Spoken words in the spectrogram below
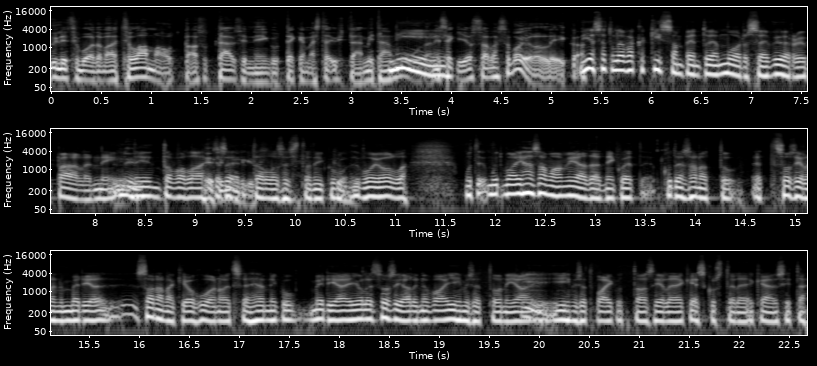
ylitsevuotavaa, että se lamauttaa sut täysin niin kuin tekemästä yhtään mitään niin. muuta, niin sekin jossain vaiheessa voi olla liikaa. Niin jos se tulee vaikka kissanpentujen muodossa ja vyöryy päälle, niin, niin. niin tavallaan ehkä se tällaisesta niin kuin voi olla. Mutta mut mä oon ihan samaa mieltä, että, niin kuin, että kuten sanottu, että sosiaalinen media sananakin on huono, että sehän niin kuin media ei ole sosiaalinen, vaan ihmiset on ja mm. ihmiset vaikuttaa siellä ja keskustelee ja käy sitä.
